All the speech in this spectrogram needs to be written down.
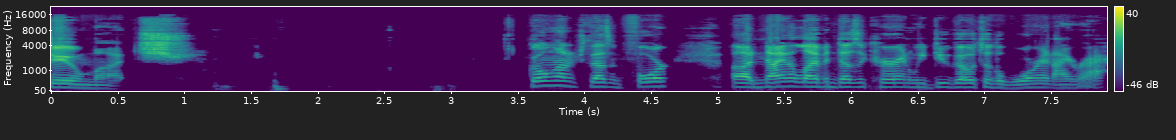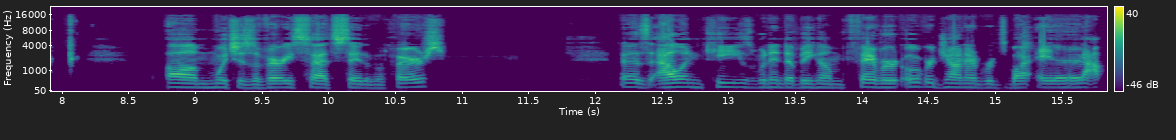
do much. Going on in 2004, uh, 9 11 does occur, and we do go to the war in Iraq. Um, which is a very sad state of affairs. As Alan Keyes would end up becoming favored over John Edwards by a lot.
